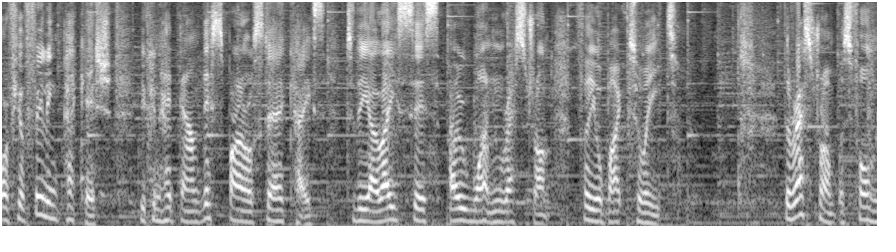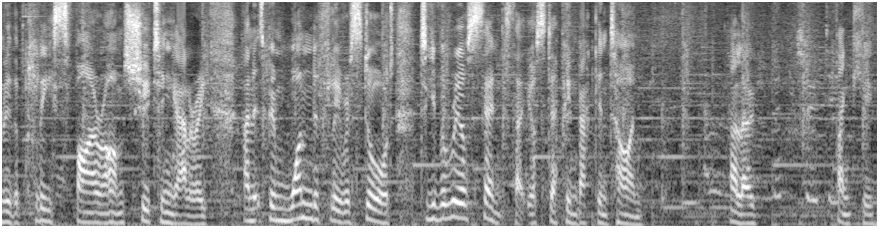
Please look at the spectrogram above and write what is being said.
Or if you're feeling peckish, you can head down this spiral staircase to the Oasis 01 restaurant for your bite to eat. The restaurant was formerly the police firearms shooting gallery and it's been wonderfully restored to give a real sense that you're stepping back in time. Hello. Thank you.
